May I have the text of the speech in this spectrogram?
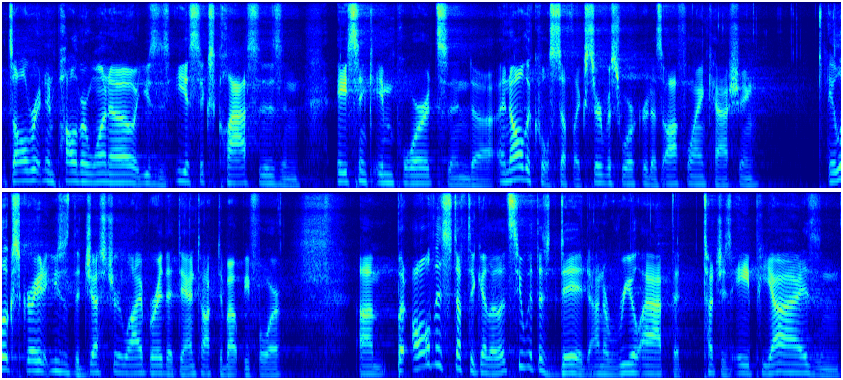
It's all written in Polymer 1.0. It uses ES6 classes and async imports and, uh, and all the cool stuff like Service Worker does offline caching. It looks great. It uses the gesture library that Dan talked about before. Um, but all this stuff together, let's see what this did on a real app that touches APIs and,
